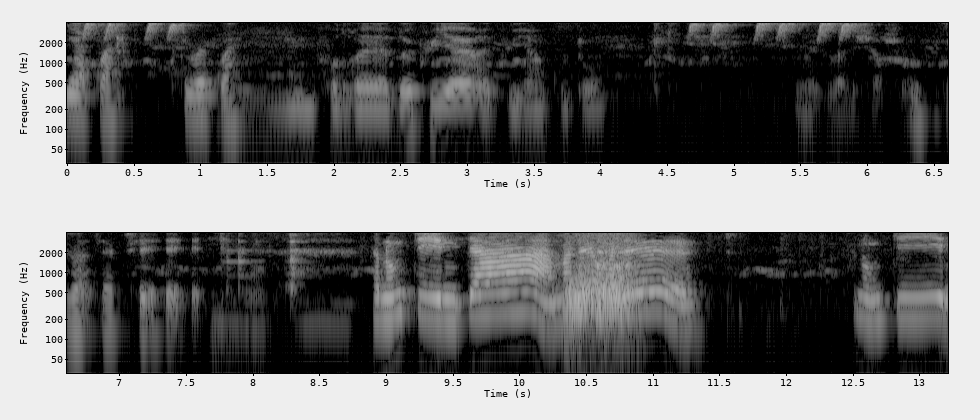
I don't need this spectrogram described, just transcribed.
เยอะกว่าจืด กว่า Il me faudrait deux cuillères et puis un couteau. Mais je vais aller chercher. จืดแซ่บเชขนมจีนจ้า มาเด้อมาเด้อขนมจีน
